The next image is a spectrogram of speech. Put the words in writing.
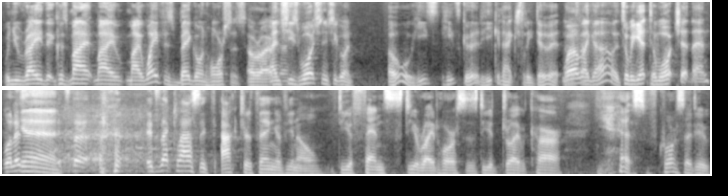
when you ride it because my, my, my wife is big on horses. Oh, right, And okay. she's watching and she's going, Oh, he's he's good. He can actually do it. And Well, like, oh, so we get to watch it then? Well, it's, yeah. it's the it's that classic actor thing of you know, do you fence? Do you ride horses? Do you drive a car? Yes, of course I do.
